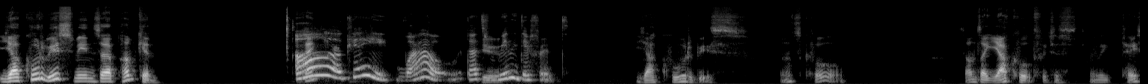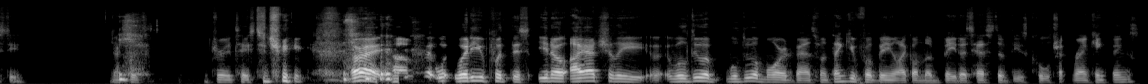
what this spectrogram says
Yakurbis means uh, pumpkin. Oh, okay. Wow. That's You- really different. Yakurbis. That's cool. Sounds like Yakult, which is really tasty. Yakult. Very tasty drink. All right, um, wh- where do you put this? You know, I actually uh, we'll do a we'll do a more advanced one. Thank you for being like on the beta test of these cool tra- ranking things,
